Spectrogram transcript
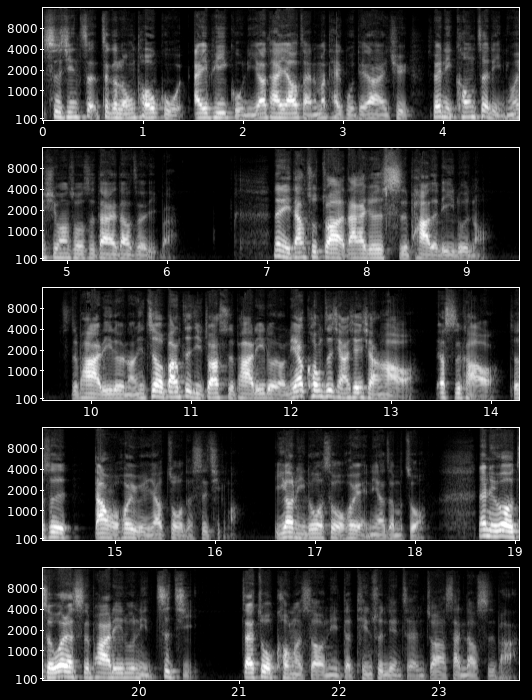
四星这这个龙头股 IP 股，你要它腰斩，那么台股跌到哪里去？所以你空这里，你会希望说是大概到这里吧？那你当初抓的大概就是十趴的利润哦。十趴利润哦，你只有帮自己抓十趴利润哦。你要空之前要先想好，哦要思考哦，这是当我会员要做的事情哦。以后你如果是我会员，你要这么做。那你如果只为了十趴利润，你自己在做空的时候，你的停损点只能抓三到四趴。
